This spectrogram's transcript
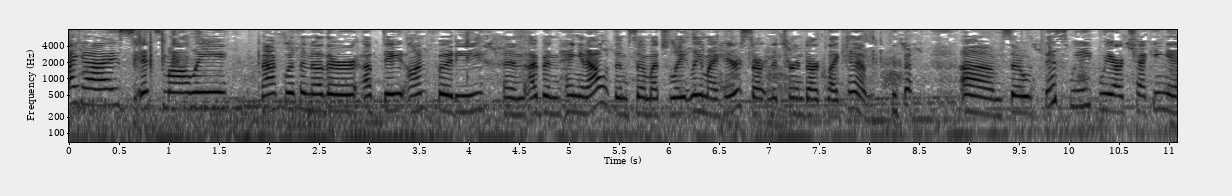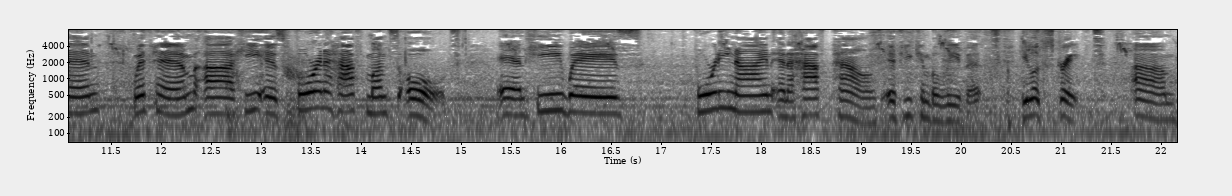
Hi guys, it's Molli back with another update on Footy and I've been hanging out with him so much lately my hair's starting to turn dark like him. um, so this week we are checking in with him. Uh, he is four and a half months old and he weighs 49 and a half pounds, if you can believe it. He looks great. Um,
